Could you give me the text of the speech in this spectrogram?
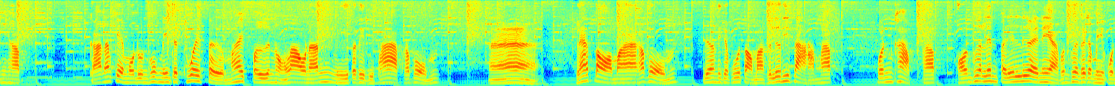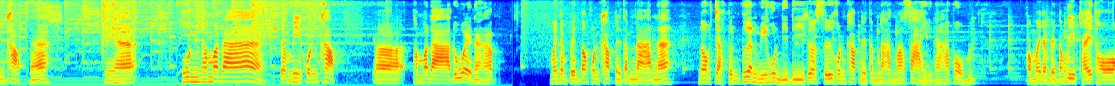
นี่ครับ การอัปเกรดโมดูลพวกนี้จะช่วยเสริมให้ปืนของเรานั้นมีประสิทธิภาพครับผมอ่าและต่อมาครับผม เรื่องที่จะพูดต่อมาคือเรื่องที่ 3 ครับ คนขับครับพอเพื่อนเล่นไปเรื่อยๆเนี่ยเพื่อนๆก็จะมีคนขับนะนี่ฮะหุ่นธรรมดาจะมีคนขับอ่อธรรมดาด้วยนะครับไม่จำเป็นต้องคนขับในตำนานนะ นอกจากเพื่อนๆมีหุ่นดีๆ ก็ซื้อคนขับในตำนานมาใส่นะครับผมก็ไม่จำเป็นต้องรีบใช้ทอง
